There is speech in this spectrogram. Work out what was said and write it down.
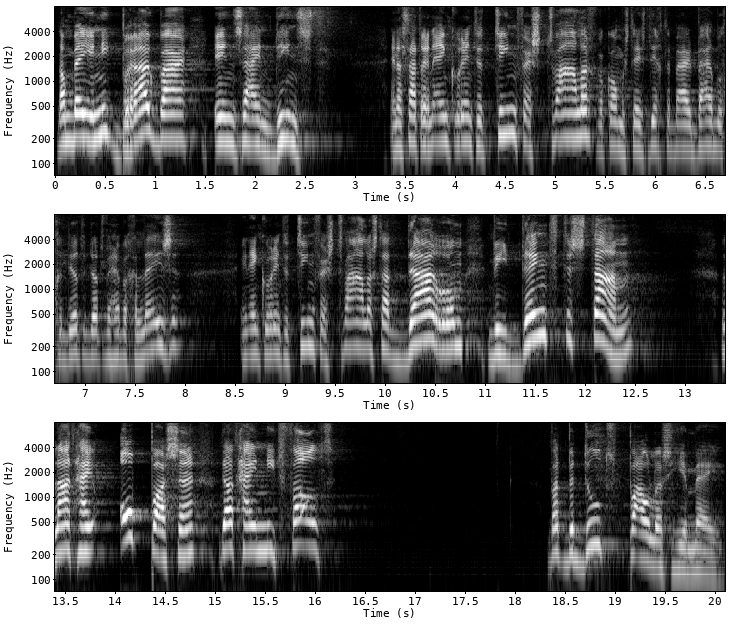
Dan ben je niet bruikbaar in Zijn dienst. En dan staat er in 1 Korinthe 10, vers 12, we komen steeds dichter bij het Bijbelgedeelte dat we hebben gelezen. In 1 Korinthe 10, vers 12 staat, daarom wie denkt te staan, laat hij oppassen dat hij niet valt. Wat bedoelt Paulus hiermee?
